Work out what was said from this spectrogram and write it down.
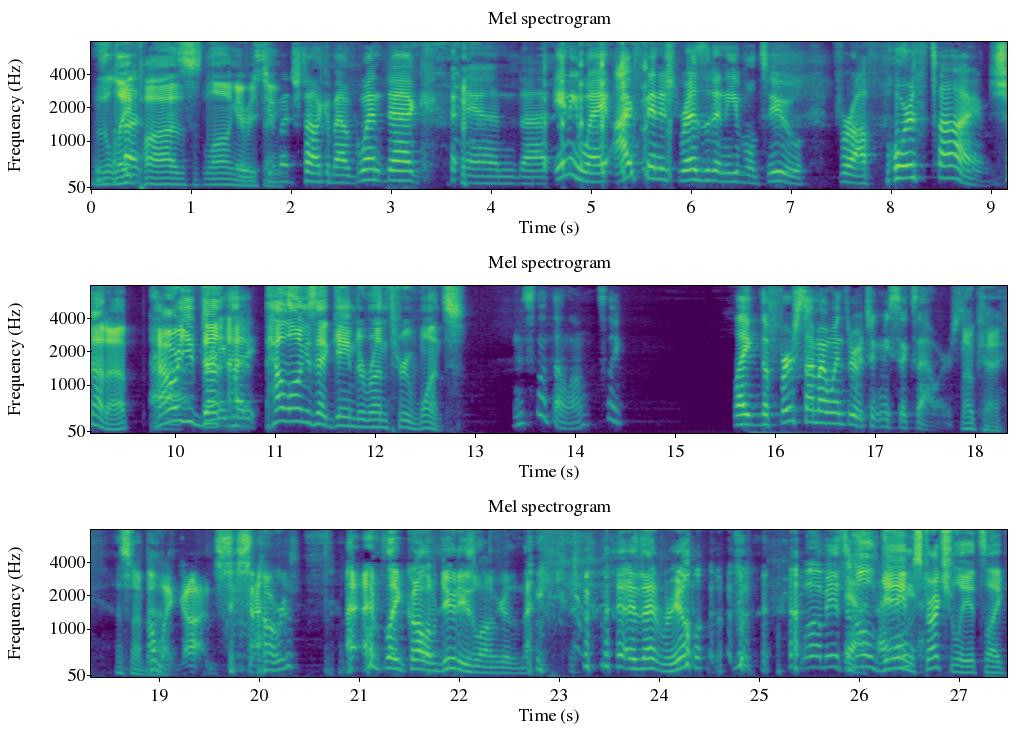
it was a late pause, long everything. There's too much talk about Gwent deck. and uh, anyway, I finished Resident Evil 2 for a fourth time. Shut up. How Uh, are you done? anybody- How long is that game to run through once? It's not that long. It's like like the first time I went through, it took me six hours. Okay, that's not bad. Oh my god, six hours? I, I've played Call of Duties longer than that. Is that real? Well, I mean, it's an old I game. think- Structurally, it's like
